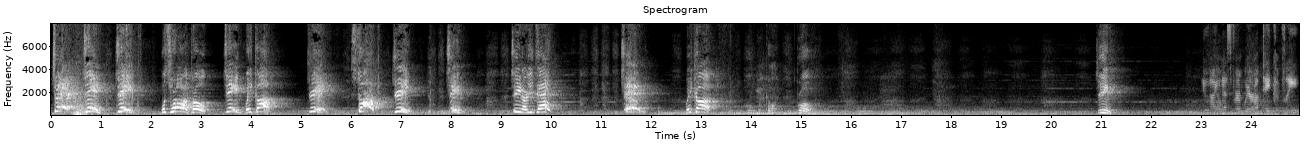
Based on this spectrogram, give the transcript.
Gene! Gene! Gene! What's wrong, bro? Gene, wake up! Gene! Stop! Gene! Gene! Gene, are you dead? Gene! Wake up! Oh my god, bro. Gene! New iOS firmware update complete.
